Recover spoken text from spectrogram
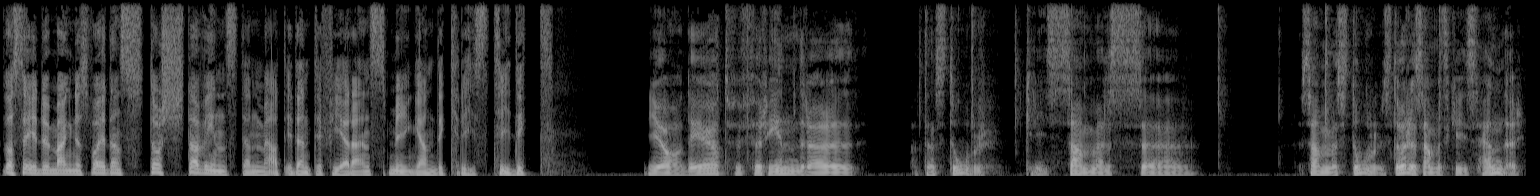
Vad säger du Magnus, vad är den största vinsten med att identifiera en smygande kris tidigt? Ja, det är att vi förhindrar att en stor kris, samhälls, eh, samhälls, stor, större samhällskris händer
